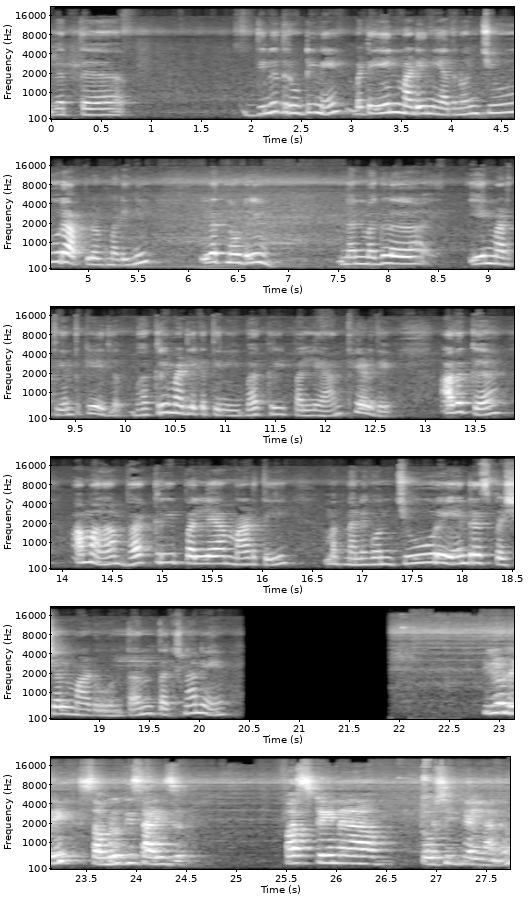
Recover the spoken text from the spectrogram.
ಇವತ್ತು ದಿನದ ರೂಟೀನಿ ಬಟ್ ಏನು ಮಾಡೀನಿ, ಅದನ್ನ ಒಂಚೂರು ಅಪ್ಲೋಡ್ ಮಾಡೀನಿ. ಇವತ್ತು ನೋಡ್ರಿ ನನ್ನ ಮಗಳು ಏನು ಮಾಡ್ತಿ ಅಂತ ಕೇಳಿದ್ಲು. ಭಕ್ರಿ ಮಾಡ್ಲಿಕ್ಕತ್ತೀನಿ ಭಕ್ರಿ ಪಲ್ಯ ಅಂತ ಹೇಳಿದೆ. ಅದಕ್ಕೆ ಅಮ್ಮ, ಭಕ್ರಿ ಪಲ್ಯ ಮಾಡ್ತಿ, ಮತ್ತು ನನಗೊಂಚೂರು ಏನರ ಸ್ಪೆಷಲ್ ಮಾಡು ಅಂತ ಅಂದ ತಕ್ಷಣನೇ ಇಲ್ಲಿ ನೋಡ್ರಿ, ಸಮೃದ್ಧಿ ಸಾರೀಸ್ ಫಸ್ಟ್ ಏನು ತೋರಿಸಿದ್ನಲ್ಲ ನಾನು.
